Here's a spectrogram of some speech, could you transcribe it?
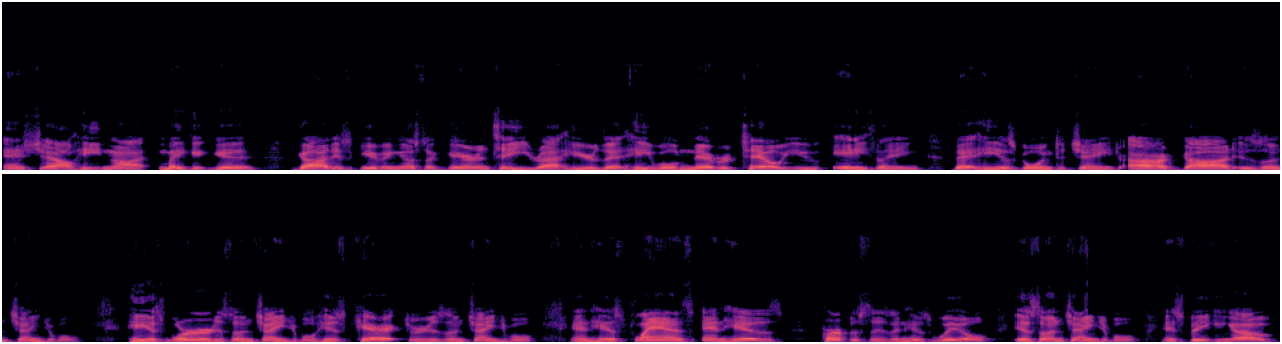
and shall he not make it good? God is giving us a guarantee right here that he will never tell you anything that he is going to change. Our God is unchangeable. His word is unchangeable. His character is unchangeable. And his plans and his purposes and his will is unchangeable. And speaking of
